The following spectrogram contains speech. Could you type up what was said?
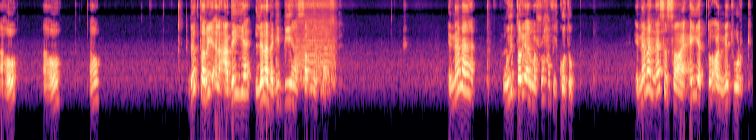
أهو أهو أهو. دي الطريقة العادية اللي أنا بجيب بيها السبنت ماسك. إنما ودي الطريقة المشروحة في الكتب. إنما الناس الصناعية بتوع ال network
